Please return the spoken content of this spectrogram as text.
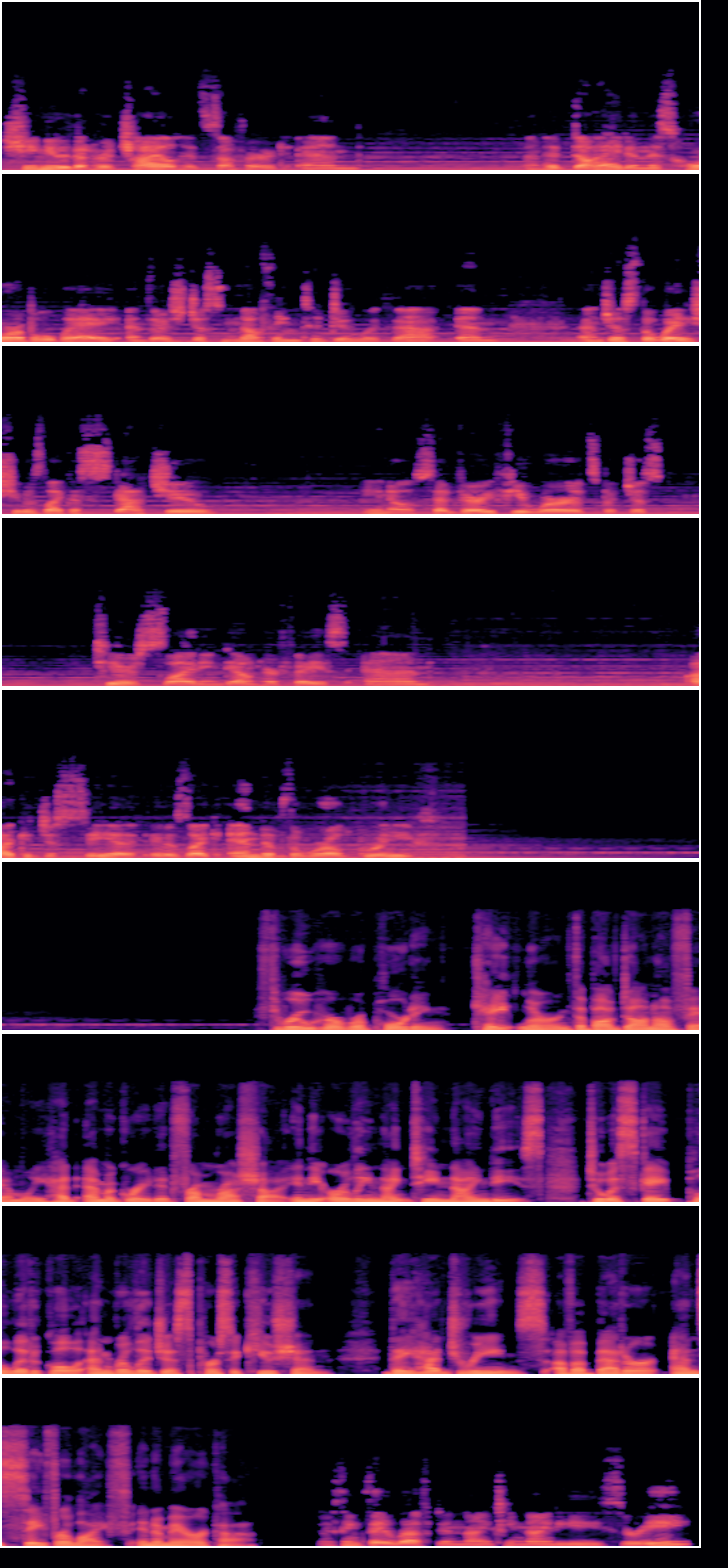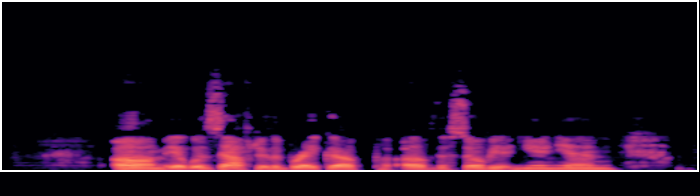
she knew that her child had suffered and and had died in this horrible way and there's just nothing to do with that and and just the way she was like a statue you know said very few words but just tears sliding down her face and I could just see it it was like end of the world grief Through her reporting, Kate learned the Bogdanov family had emigrated from Russia in the early 1990s to escape political and religious persecution. They had dreams of a better and safer life in America. I think they left in 1993. Um, it was after the breakup of the Soviet Union,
